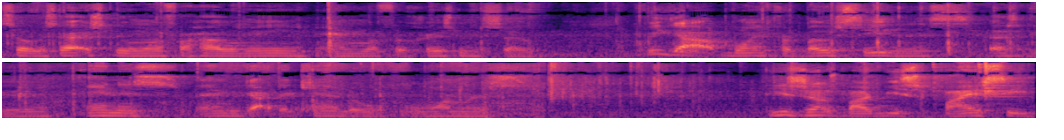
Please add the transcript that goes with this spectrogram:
So it's actually one for Halloween and one for Christmas. So we got one for both seasons. That's good. And it's and we got the candle warmers. These jumps about to be spicy,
